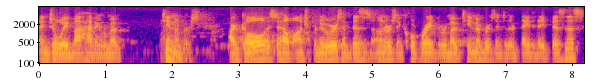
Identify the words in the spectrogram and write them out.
enjoyed by having remote team members. Our goal is to help entrepreneurs and business owners incorporate the remote team members into their day to day business,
